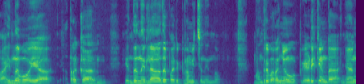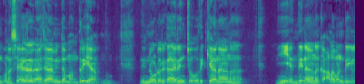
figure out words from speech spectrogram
ഭയന്നു പോയ യാത്രക്കാരൻ എന്തെന്നില്ലാതെ പരിഭ്രമിച്ചു നിന്നു. മന്ത്രി പറഞ്ഞു പേടിക്കണ്ട ഞാൻ ഗുണശേഖര രാജാവിന്റെ മന്ത്രിയാണെന്നും നിന്നോടൊരു കാര്യം ചോദിക്കാനാണ്. നീ എന്തിനാണ് കാളവണ്ടിയിൽ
